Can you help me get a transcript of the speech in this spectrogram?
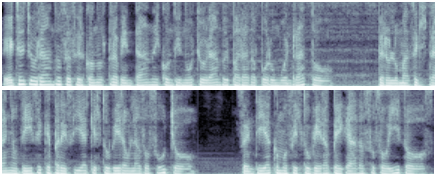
Ella llorando se acercó a nuestra ventana y continuó llorando y parada por un buen rato. Pero lo más extraño dice que parecía que estuviera a un lado suyo. Sentía como si estuviera pegada a sus oídos.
